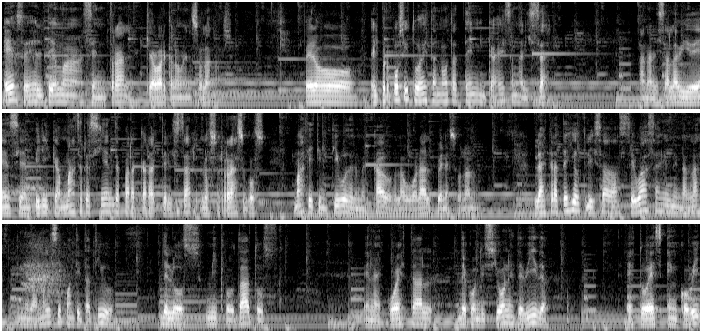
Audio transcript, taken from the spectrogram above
Ese es el tema central que abarcan los venezolanos. Pero el propósito de esta nota técnica es analizar analizar la evidencia empírica más reciente para caracterizar los rasgos más distintivos del mercado laboral venezolano. La estrategia utilizada se basa en el, análisis cuantitativo de los microdatos en la encuesta de condiciones de vida, esto es en COVID.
